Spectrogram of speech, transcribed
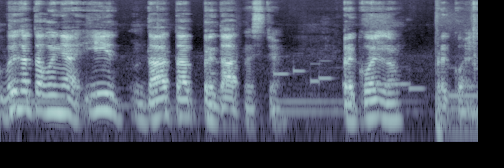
виготовлення і дата придатності. Прикольно, прикольно.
